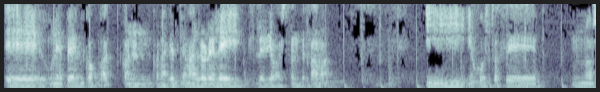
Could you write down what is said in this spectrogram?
eh, un EP en Compact con, con aquel tema Lorelei que le dio bastante fama. Y, y justo hace unos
